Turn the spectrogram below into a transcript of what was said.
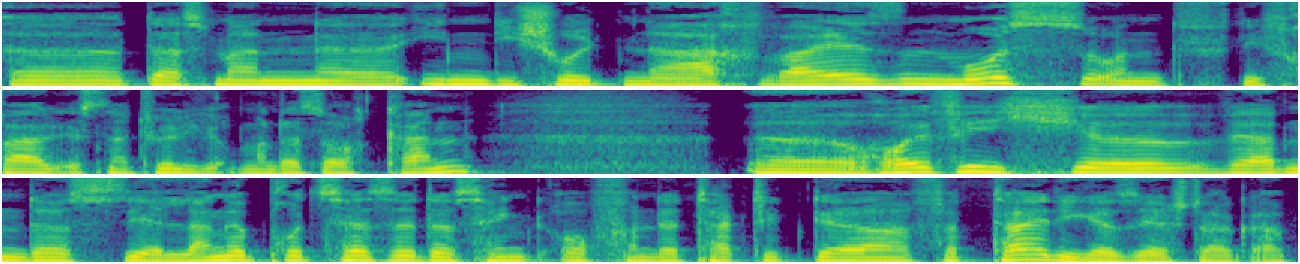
äh, dass man äh, ihnen die Schuld nachweisen muss. Und die Frage ist natürlich, ob man das auch kann. Äh, häufig werden das sehr lange Prozesse. Das hängt auch von der Taktik der Verteidiger sehr stark ab.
